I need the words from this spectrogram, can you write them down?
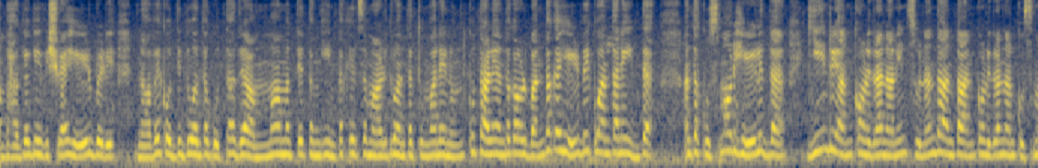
ಭಾಗ್ಯಗೆ ಈ ವಿಷಯ ಹೇಳಬೇಡಿ. ನಾವೇ ಕೊದ್ದಿದ್ದು ಅಂತ ಗೊತ್ತಾದರೆ ಅಮ್ಮ ಮತ್ತು ತಂಗಿ ಇಂಥ ಕೆಲಸ ಮಾಡಿದ್ರು ಅಂತ ತುಂಬಾ ನೊಂದ್ಕೊತಾಳೆ. ಅಂದಾಗ ಅವಳು ಬಂದಾಗ ಹೇಳಬೇಕು ಅಂತಾನೆ ಇದ್ದೆ. ಅಂತ ಕುಸುಮ ಅವ್ರು ಹೇಳಿದ್ದೆ. ಏನ್ರಿ ಅಂದ್ಕೊಂಡಿದ್ರ ನಾನೇನು ಸುನಂದ ಅಂತ ಅನ್ಕೊಂಡಿದ್ರ? ನಾನು ಕುಸುಮ,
